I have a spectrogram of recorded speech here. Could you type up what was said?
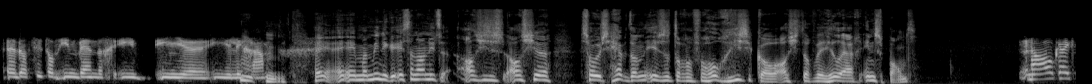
Eh, dat zit dan inwendig in, je- in, je, in je lichaam. Hm. Hey, hey, maar Mineke, is er nou niet, als je, als je zoiets hebt, dan is het toch een verhoogd risico als je toch weer heel erg inspant? Nou, kijk,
